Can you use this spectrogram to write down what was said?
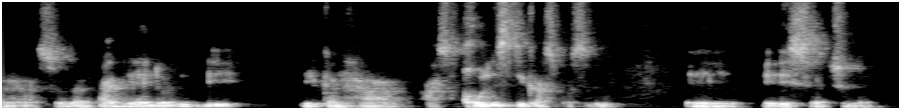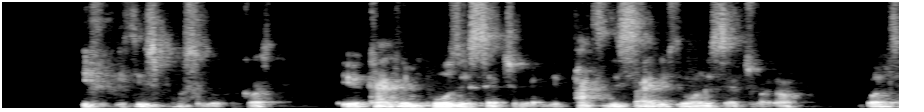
uh, so that at the end of the day, they can have as holistic as possible a, a settlement, if it is possible, because you can't impose a settlement. The parties decide if they want to settle or not. But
